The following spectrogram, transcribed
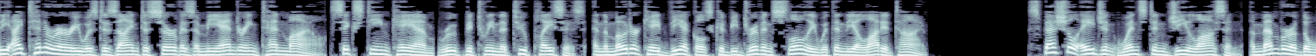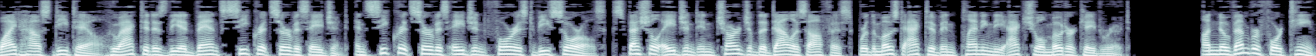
The itinerary was designed to serve as a meandering 10-mile km route between the two places, and the motorcade vehicles could be driven slowly within the allotted time. Special Agent Winston G. Lawson, a member of the White House detail who acted as the advance Secret Service agent, and Secret Service Agent Forrest V. Sorrells, special agent in charge of the Dallas office, were the most active in planning the actual motorcade route. On November 14,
